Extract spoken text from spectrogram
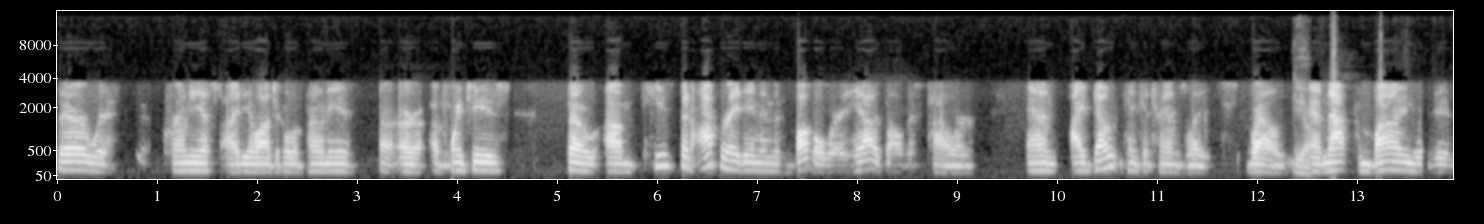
there with cronyist ideological uh, or appointees. So um, he's been operating in this bubble where he has all this power and I don't think it translates well. Yeah. And that combined with his,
